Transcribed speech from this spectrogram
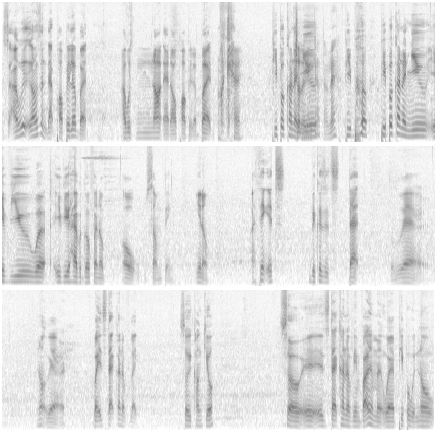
so I, w- I wasn't that popular, but I was not at all popular. But okay, people kind of knew. People people kind of knew if you were if you have a girlfriend or or something, you know. I think it's because it's that rare, not rare, but it's that kind of like. So you can't cure. So it's that kind of environment where people would know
